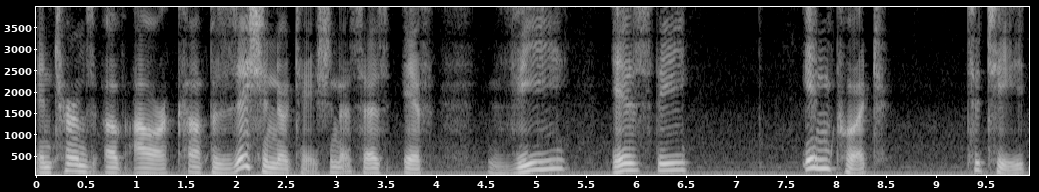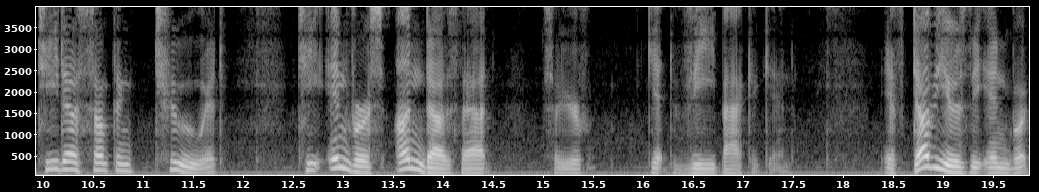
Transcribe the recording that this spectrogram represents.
in terms of our composition notation that says if V is the input to T, T does something to it, T inverse undoes that, so you get V back again. If W is the input,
